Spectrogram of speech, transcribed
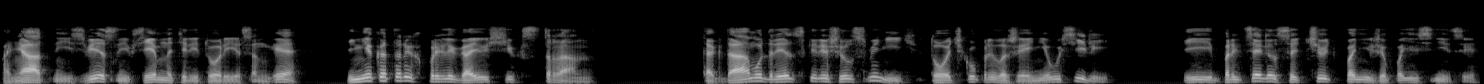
понятный, известный всем на территории СНГ и некоторых прилегающих стран – Тогда Мудрецкий решил сменить точку приложения усилий и прицелился чуть пониже поясницы.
